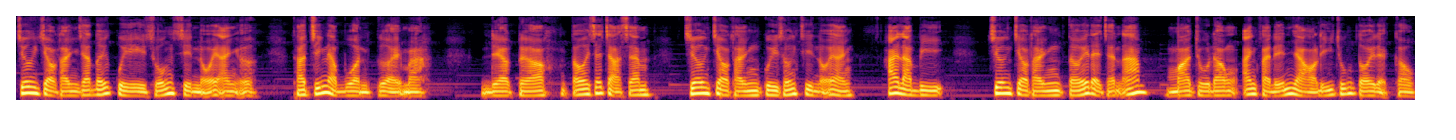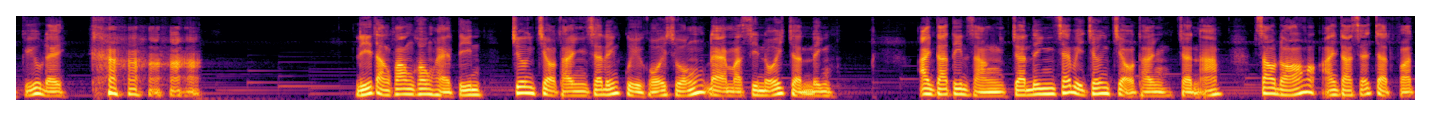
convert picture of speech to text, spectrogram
Trương Triều Thành sẽ tới quỳ xuống xin lỗi anh ư. Thật chính là buồn cười mà. Được được, tôi sẽ trả xem Trương Triều Thành quỳ xuống xin lỗi anh, hay là bị Trương Triệu Thành tới để trấn áp, mà chủ động anh phải đến nhà họ Lý chúng tôi để cầu cứu đây. Lý Thằng Phong không hề tin Trương Triệu Thành sẽ đến quỳ gối xuống để mà xin lỗi Trần Ninh. Anh ta tin rằng Trần Ninh sẽ bị Trương Triệu Thành trấn áp, sau đó anh ta sẽ chật vật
